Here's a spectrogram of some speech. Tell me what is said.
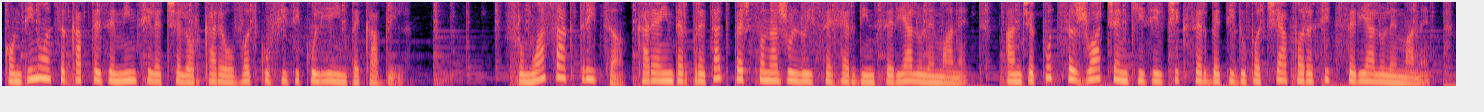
continuă să capteze mințile celor care o văd cu fizicul ei impecabil. Frumoasa actriță, care a interpretat personajul lui Seher din serialul Emanet, a început să joace în Chizilcic Serbeti după ce a părăsit serialul Emanet.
